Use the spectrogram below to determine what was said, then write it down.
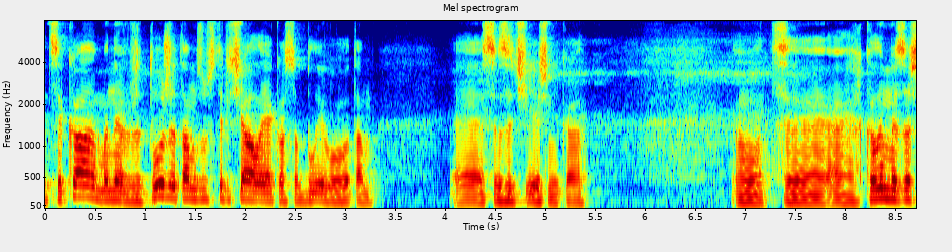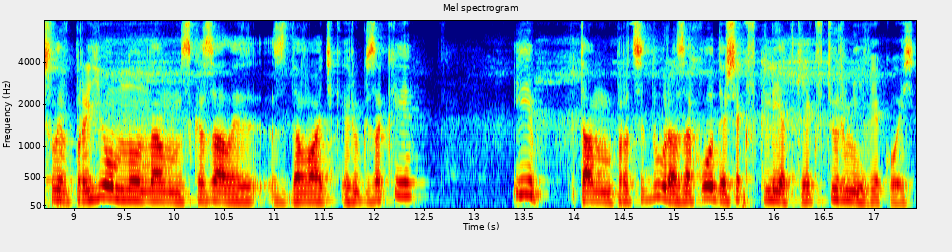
ТЦК, мене вже теж там зустрічали як особливого там СЗЧшника. От, е, коли ми зайшли в прийомну, нам сказали здавати рюкзаки. І там процедура, заходиш як в клітки, як в тюрмі в якоїсь.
